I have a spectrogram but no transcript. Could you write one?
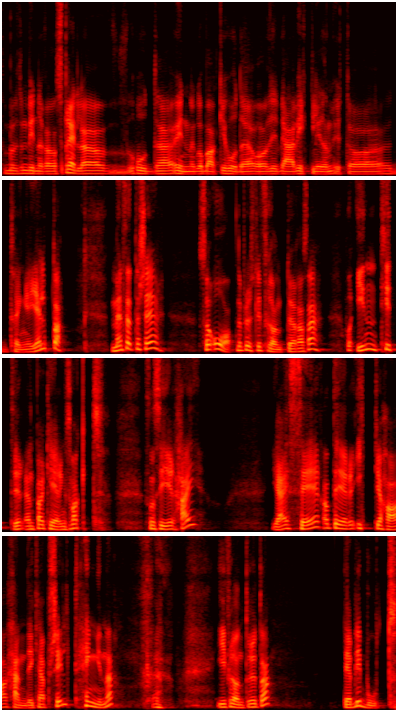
Som begynner å sprelle, hodet, øynene går bak i hodet, og vi er virkelig liksom, ute og trenger hjelp. da. Mens dette skjer, så åpner plutselig frontdøra seg, og inn titter en parkeringsvakt som sier hei. Jeg ser at dere ikke har handikapskilt hengende i frontruta. Det blir bot.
